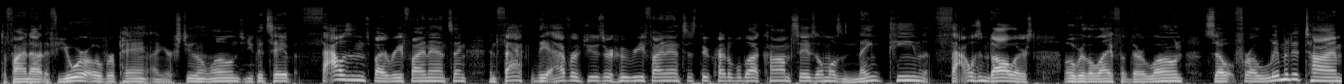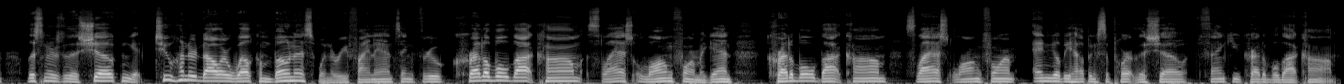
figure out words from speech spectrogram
to find out if you are overpaying on your student loans. You could save thousands by refinancing. In fact, the average user who refinances through Credible.com saves almost $19,000 over the life of their loan. So, for a limited time, listeners of this show can get $200 welcome bonus when refinancing through credible.com slash longform again credible.com slash longform and you'll be helping support this show. Thank you credible.com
